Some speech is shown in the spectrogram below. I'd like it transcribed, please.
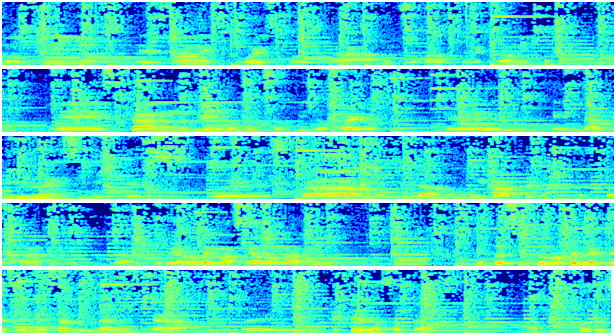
los niños están expuestos a muchos aparatos electrónicos, eh, están viendo muchos videojuegos. la vida en sí pues, está girando muy rápido, está transcurriendo demasiado rápido. entonces si tú no te metes en esa dinámica, eh, te quedas atrás. Entonces,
